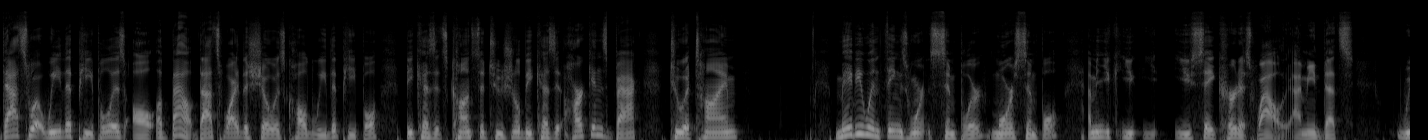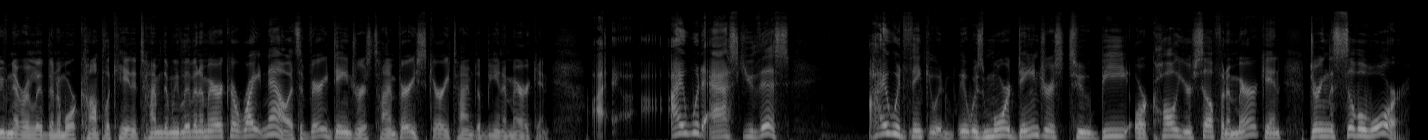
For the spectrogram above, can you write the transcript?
That's what We the People is all about. That's why the show is called We the People, because it's constitutional, because it harkens back to a time maybe when things weren't simpler, more simple. I mean, you, you, you say, Curtis, wow, I mean, that's. We've never lived in a more complicated time than we live in America right now. It's a very dangerous time, very scary time to be an American. I, I would ask you this I would think it would it was more dangerous to be or call yourself an American during the Civil War,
